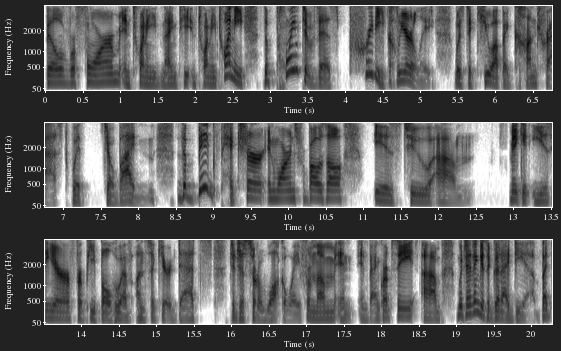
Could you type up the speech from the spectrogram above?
bill reform in 2019 2020 the point of this pretty clearly was to cue up a contrast with Joe Biden. The big picture in Warren's proposal is to um, make it easier for people who have unsecured debts to just sort of walk away from them in, in bankruptcy, um, which I think is a good idea. But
